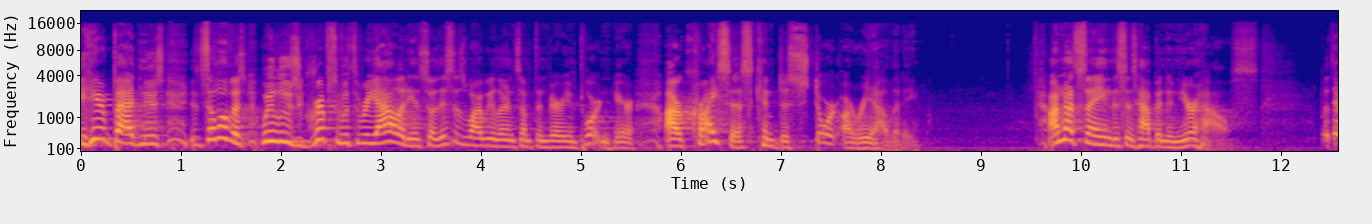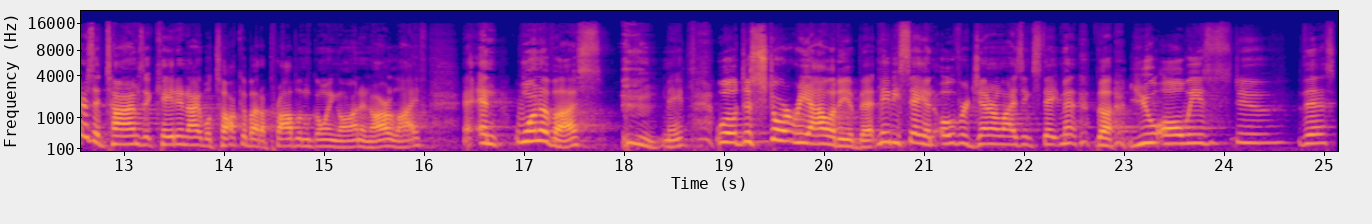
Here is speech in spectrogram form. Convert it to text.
you hear bad news. Some of us, we lose grips with reality. And so this is why we learn something very important here. Our crisis can distort our reality. I'm not saying this has happened in your house. But there's at times that Kate and I will talk about a problem going on in our life, and one of us, me, will distort reality a bit. Maybe say an overgeneralizing statement, the you always do this,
